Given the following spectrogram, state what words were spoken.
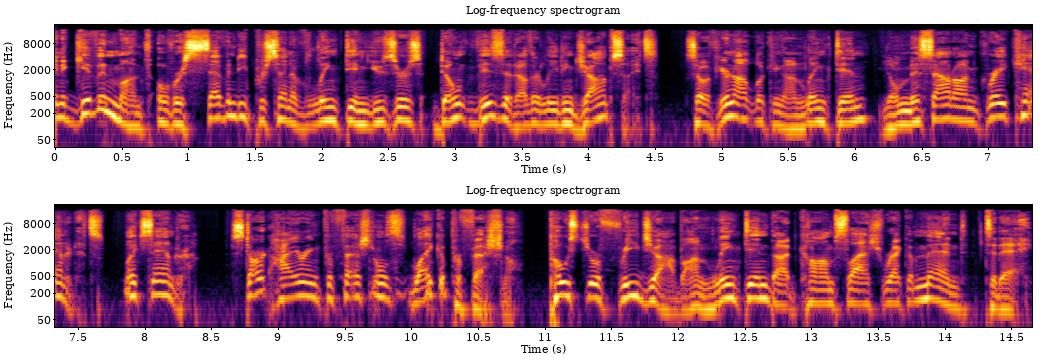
In a given month, over 70% of LinkedIn users don't visit other leading job sites. So if you're not looking on LinkedIn, you'll miss out on great candidates like Sandra. Start hiring professionals like a professional. Post your free job on LinkedIn.com slash recommend today.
